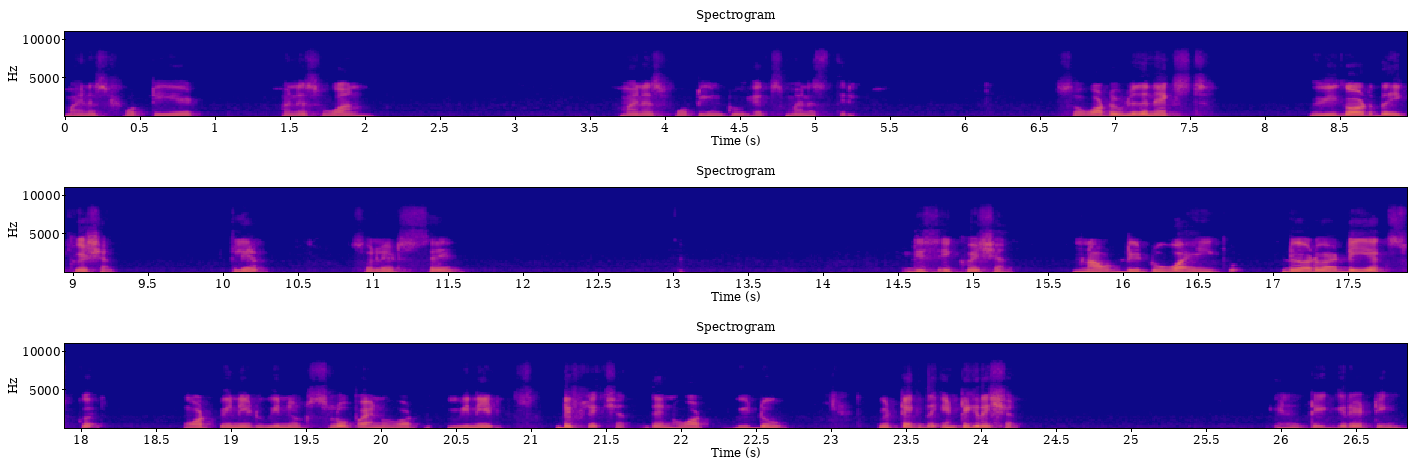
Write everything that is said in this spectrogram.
minus 48 minus 1 minus 40 into x minus 3 so what will be the next? We got the equation. Clear? So let's say this equation. Now d2y divided by dx square. What we need we need slope and what we need deflection. Then what we do? We take the integration. Integrating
